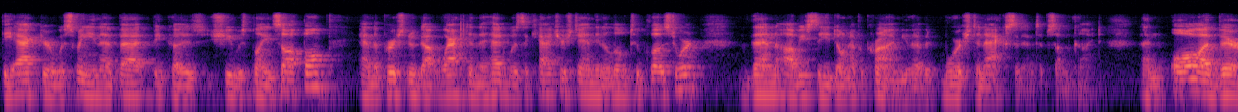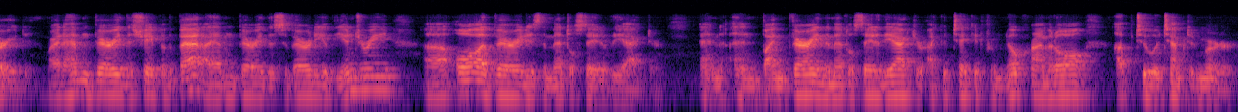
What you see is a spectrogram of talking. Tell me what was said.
the actor was swinging that bat because she was playing softball and the person who got whacked in the head was the catcher standing a little too close to her, then obviously you don't have a crime. You have at worst an accident of some kind. And all I've varied, right? I haven't varied the shape of the bat. I haven't varied the severity of the injury. Uh, all I've varied is the mental state of the actor. And, and by varying the mental state of the actor, I could take it from no crime at all up to attempted murder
